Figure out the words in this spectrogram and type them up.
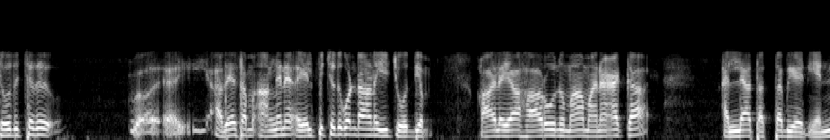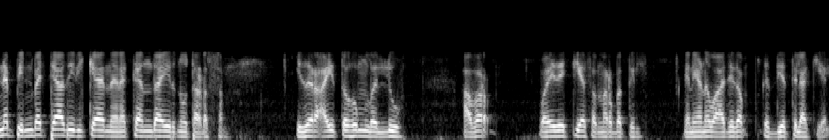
ചോദിച്ചത് അതേ സമ അങ്ങനെ ഏൽപ്പിച്ചത് കൊണ്ടാണ് ഈ ചോദ്യം. കാലയ ഹാറൂനു മാ മനഅക്ക അല്ല തത്തബിയൻ എന്നെ പിൻപറ്റാതിരിക്കാൻ നിനക്ക് എന്തായിരുന്നു തടസ്സം? ഇത് റായിത്തഹും ലല്ലു. അവർ വഴിതെറ്റിയ സന്ദർഭത്തിൽ ഇങ്ങനെയാണ് വാചകം ഗദ്യത്തിലാക്കിയാൽ.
